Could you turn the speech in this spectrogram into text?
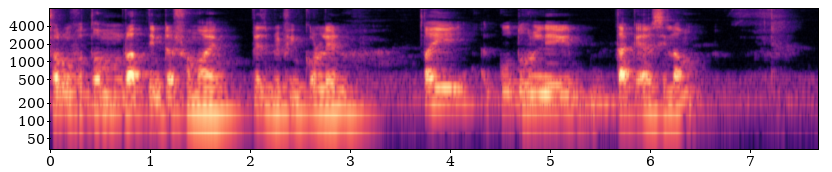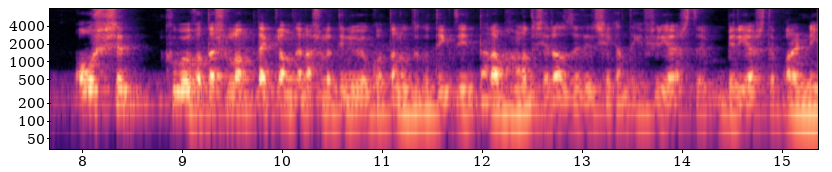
সর্বপ্রথম রাত তিনটার সময় প্রেস ব্রিফিং করলেন। তাই কৌতূহল নিয়ে তাকে আসছিলাম অবশেষে খুবই হতাশ হলাম। দেখলাম যেন আসলে তিনিও গতানুগতিক যে তারা বাংলাদেশের রাজনীতির সেখান থেকে ফিরে আসতে, বেরিয়ে আসতে পারেননি।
